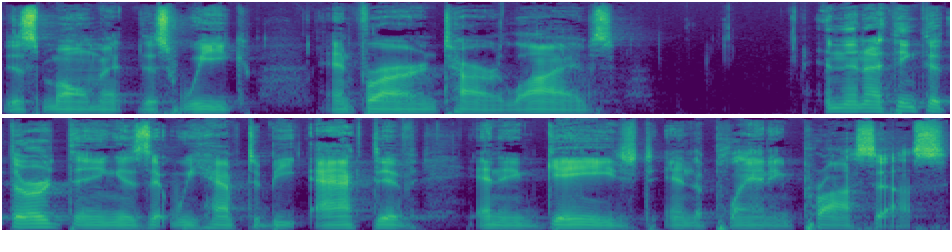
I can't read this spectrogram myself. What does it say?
this moment, this week, and for our entire lives. And then I think the third thing is that we have to be active and engaged in the planning process.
